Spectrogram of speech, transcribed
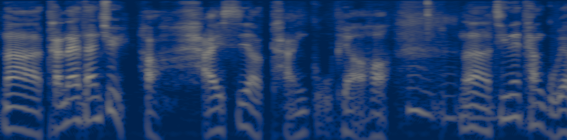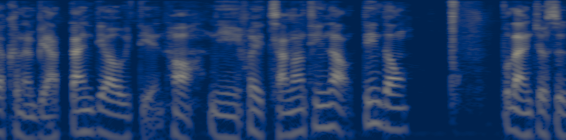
那谈来谈去，哈，还是要谈股票哈。嗯嗯。那今天谈股票可能比较单调一点哈，你会常常听到叮咚。不然就是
